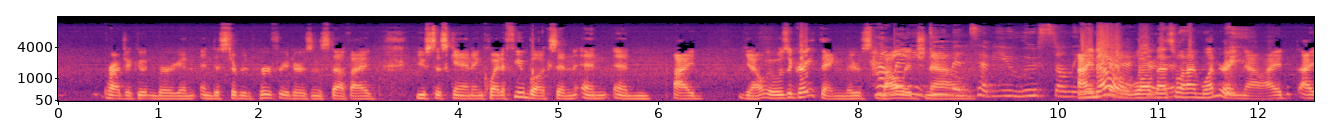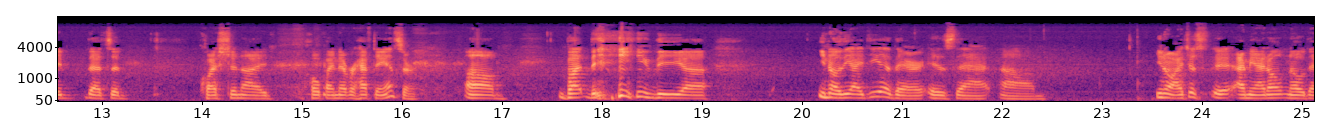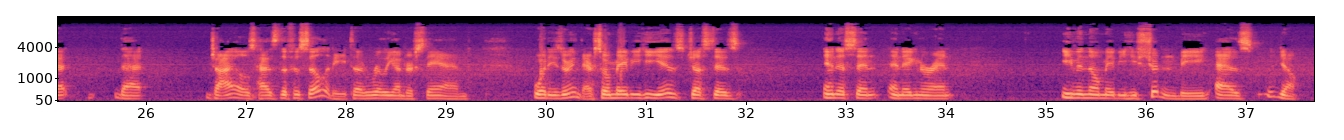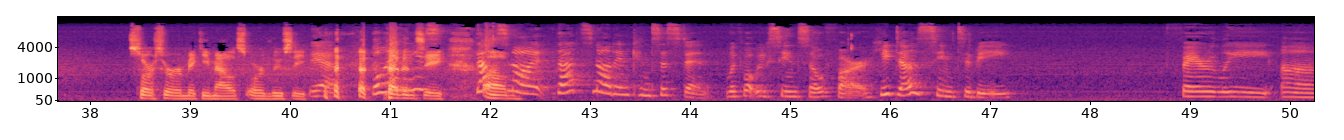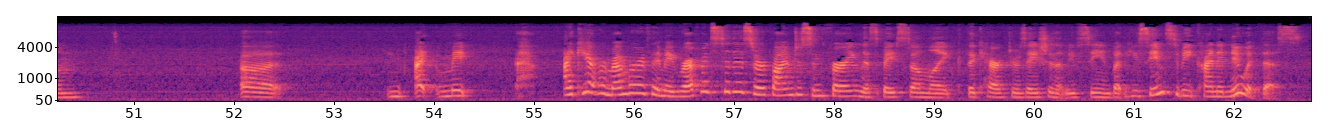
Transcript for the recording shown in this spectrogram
project gutenberg and, and distributed proofreaders and stuff i used to scan in quite a few books and and and i you know it was a great thing there's How knowledge many now demons have you loosed on the I know. Well, that's this? what I'm wondering now. I, I, that's a question I hope I never have to answer. Um, but the, the, uh, you know, the idea there is that, um, you know, I just, I mean, I don't know that that Giles has the facility to really understand what he's doing there. So maybe he is just as innocent and ignorant, even though maybe he shouldn't be, as you know, Sorcerer Mickey Mouse or Lucy. Yeah. Well, Pevensey. That's Um, not that's not inconsistent with what we've seen so far. He does seem to be fairly um uh I may I can't remember if they made reference to this or if I'm just inferring this based on like the characterization that we've seen, but he seems to be kind of new at this.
